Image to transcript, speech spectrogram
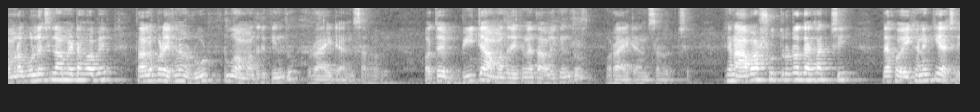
আমরা বলেছিলাম এটা হবে। তাহলে পরে এখানে রুট টু আমাদের কিন্তু রাইট অ্যান্সার হবে। অতএব বিটা আমাদের এখানে তাহলে কিন্তু রাইট অ্যান্সার হচ্ছে। এখানে আবার সূত্রটা দেখাচ্ছি। দেখো, এখানে কি আছে?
